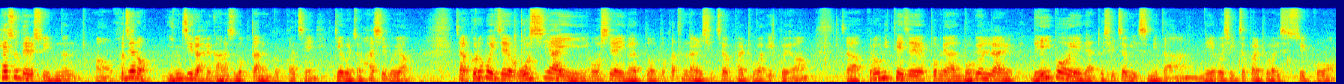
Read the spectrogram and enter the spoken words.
해소될 수 있는 어, 호재로 인지를 할 가능성이 높다는 것까지 기억을 좀 하시고요. 자 그리고 이제 OCI OCI가 또 똑같은 날 실적 발표가 있고요. 자 그리고 밑에 이제 보면 목요일날 네이버에 대한 또 실적이 있습니다. 네이버 실적 발표가 있을 수 있고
